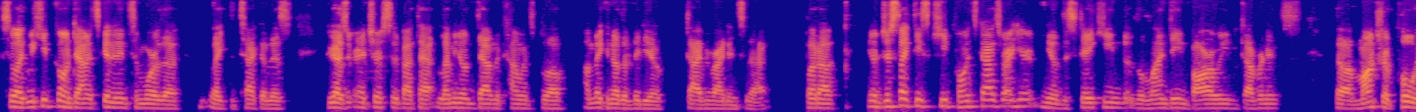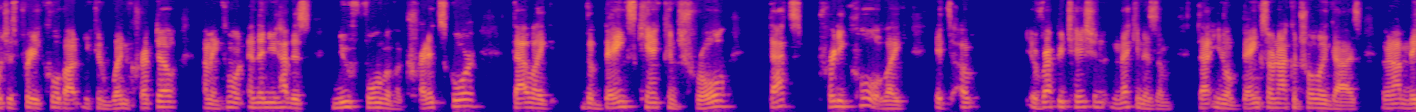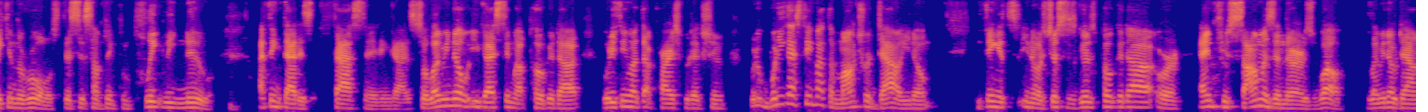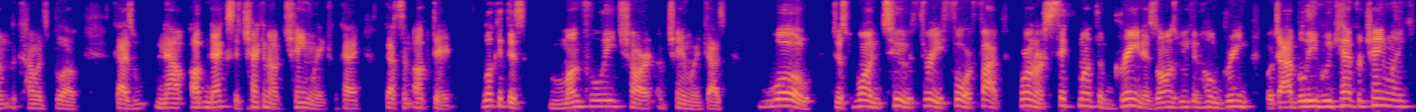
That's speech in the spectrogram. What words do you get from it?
So like we keep going down, it's getting into more of the like the tech of this. If you guys are interested about that, let me know down in the comments below. I'll make another video diving right into that. But uh, you know, just like these key points, guys, right here, you know, the staking, the, the lending, borrowing, governance, the mantra pool, which is pretty cool about you can win crypto. I mean, come on, and then you have this new form of a credit score that like the banks can't control. That's pretty cool. Like it's a, a reputation mechanism that you know banks are not controlling guys. They're not making the rules. This is something completely new. I think that is fascinating guys. So let me know what you guys think about polkadot. What do you think about that price prediction? What, what do you guys think about the mantra dao? You know you think it's you know it's just as good as polkadot or and kusama's in there as well. Let me know down in the comments below. Guys now up next is checking out chainlink okay? Got some update. Look at this monthly chart of chainlink guys whoa, just one, two, three, four, five. We're on our sixth month of green as long as we can hold green, which I believe we can for Chainlink.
